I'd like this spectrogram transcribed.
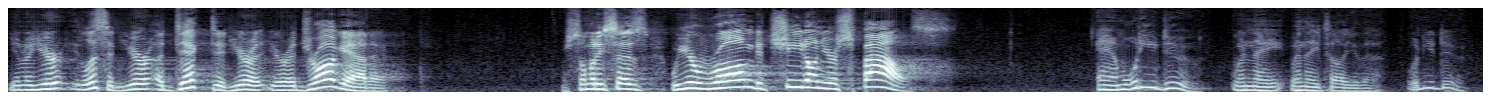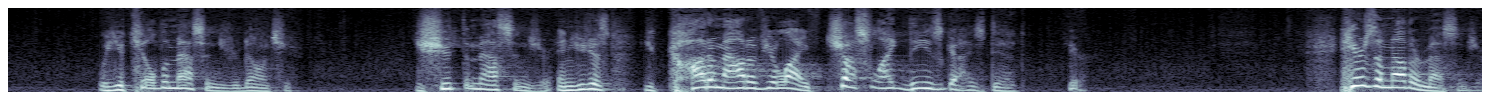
you know, you're, listen, you're addicted, you're a, you're a drug addict. Or somebody says, well, you're wrong to cheat on your spouse. And what do you do when they, when they tell you that? What do you do? Well, you kill the messenger, don't you? You shoot the messenger and you just, you cut him out of your life, just like these guys did here. Here's another messenger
